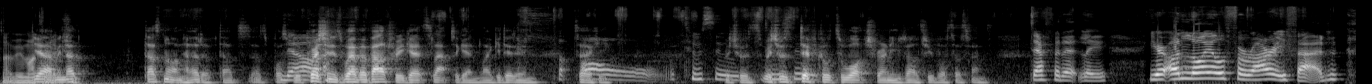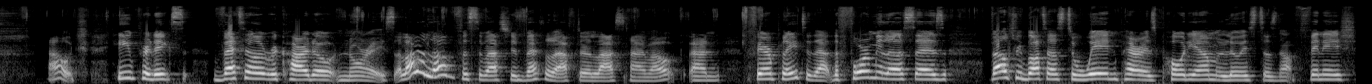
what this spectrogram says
That'd be my yeah. Prediction. I mean that that's not unheard of. That's that's possible. No. The question is whether Valtteri gets lapped again, like he did in Turkey. Oh, too soon. Which was which was soon. difficult to watch for any Valtteri Bottas fans. Definitely, your unloyal Ferrari fan. Ouch. He predicts Vettel, Ricciardo, Norris. A lot of love for Sebastian Vettel after last time out, and fair play to that. The formula says Valtteri Bottas to win, Perez podium, Lewis does not finish.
